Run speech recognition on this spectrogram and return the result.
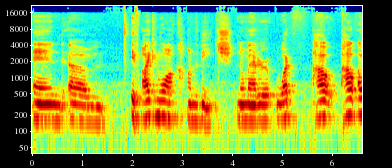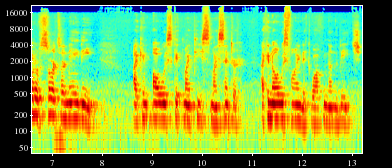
and um, if I can walk on the beach, no matter what, how how out of sorts I may be, I can always get my peace, my center. I can always find it walking on the beach.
